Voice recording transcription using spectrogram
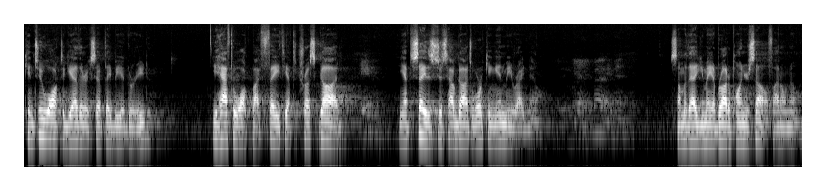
Can two walk together except they be agreed? You have to walk by faith. You have to trust God. You have to say, This is just how God's working in me right now. Some of that you may have brought upon yourself. I don't know.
